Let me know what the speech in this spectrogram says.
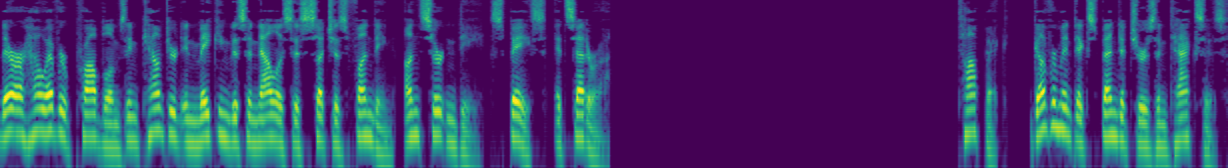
There are however problems encountered in making this analysis such as funding, uncertainty, space, etc. Government expenditures and taxes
